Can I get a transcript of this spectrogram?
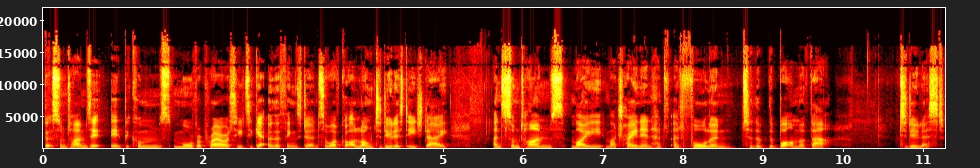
But sometimes it, it becomes more of a priority to get other things done. So I've got a long to do list each day and sometimes my my training had, had fallen to the, the bottom of that to-do list.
